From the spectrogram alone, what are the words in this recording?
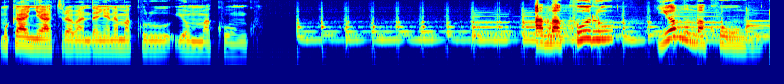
mukanya turabandanya n'amakuru yo mu makungu amakuru yo mu makungu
